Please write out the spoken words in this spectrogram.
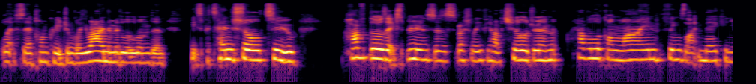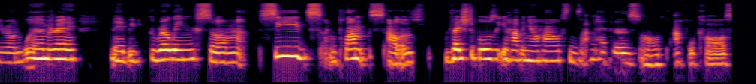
let's say, a concrete jungle, you are in the middle of London. It's potential to have those experiences, especially if you have children. Have a look online, things like making your own wormery, maybe growing some seeds and plants out of vegetables that you have in your house, things like Mhm. peppers or apple cores.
